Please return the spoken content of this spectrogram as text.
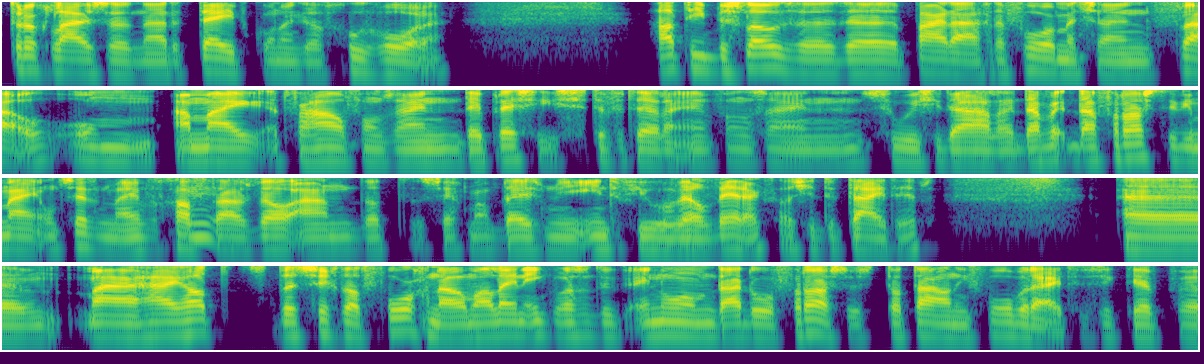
terugluisteren naar de tape kon ik dat goed horen. Had hij besloten de paar dagen daarvoor met zijn vrouw... om aan mij het verhaal van zijn depressies te vertellen... en van zijn suïcidale... Daar, daar verraste hij mij ontzettend mee. Wat gaf mm. trouwens wel aan dat zeg maar, op deze manier interviewen wel werkt... als je de tijd hebt. Uh, maar hij had dat, zich dat voorgenomen. Alleen ik was natuurlijk enorm daardoor verrast. Dus totaal niet voorbereid. Dus ik heb uh,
